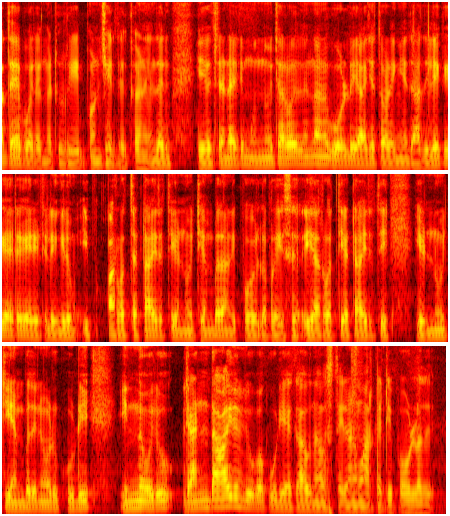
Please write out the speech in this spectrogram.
അതേപോലെ അങ്ങോട്ട് റീബോൺ ചെയ്തേക്കാണ്. എന്തായാലും എഴുപത്തിരണ്ടായിരത്തി മുന്നൂറ്റി അറുപതിൽ നിന്നാണ് ഗോൾഡ് ആഴ്ച തുടങ്ങിയത്. അതിലേക്ക് കയറി കയറിയിട്ടില്ലെങ്കിലും ഇപ്പോൾ അറുപത്തെട്ടായിരത്തി എണ്ണൂറ്റി എൺപതാണ് ഇപ്പോൾ ഉള്ള പ്രൈസ് ഈ അറുപത്തി എട്ടായിരത്തി എണ്ണൂറ്റി എൺപതിനോട് കൂടി ഇന്ന് ഒരു രണ്ടായിരം രൂപ കൂടിയേക്കാവുന്ന അവസ്ഥയിലാണ് മാർക്കറ്റ് ഇപ്പോൾ ഉള്ളത്.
